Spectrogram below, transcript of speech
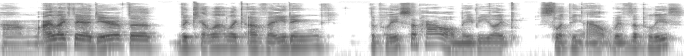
Um, I like the idea of the the killer like evading the police somehow, or maybe like slipping out with the police.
